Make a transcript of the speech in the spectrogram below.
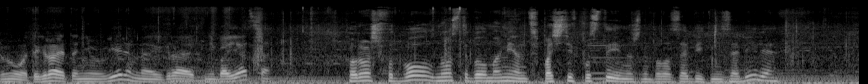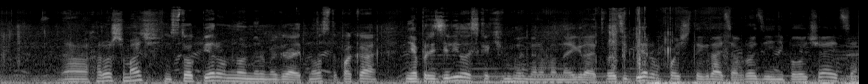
Вот, играет они уверенно, играют не боятся. Хороший футбол, Носты был момент, почти в пустые нужно было забить, не забили. А, Хороший матч, Исток первым номером играет, Носта пока не определилась, каким номером она играет. Вроде первым хочет играть, а вроде и не получается.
